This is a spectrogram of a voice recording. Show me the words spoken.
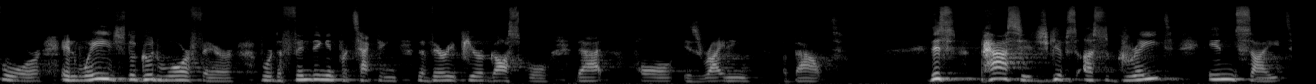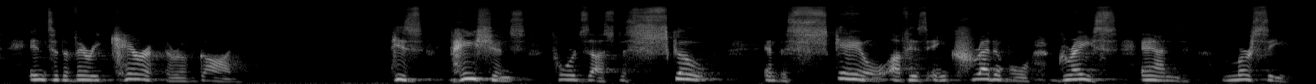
for and wage the good warfare for defending and protecting the very pure gospel that Paul is writing about. This passage gives us great insight into the very character of God, His patience towards us, the scope and the scale of His incredible grace and mercy.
